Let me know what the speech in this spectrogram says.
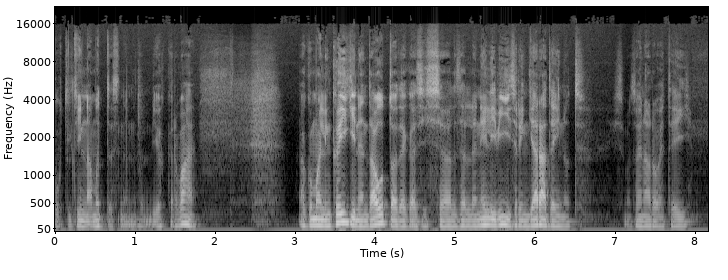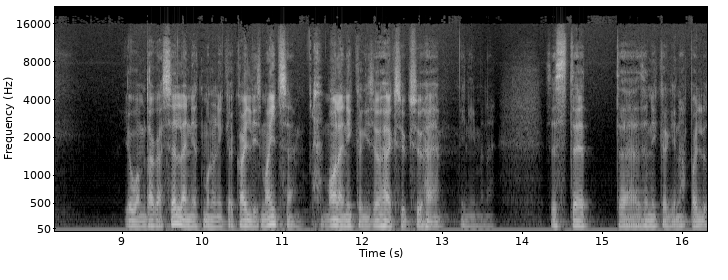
puhtalt hinna mõttes, neil on jõhker vahe. aga kui ma olin kõigi nende autodega siis seal selle neli-viis ringi ära teinud, siis ma sain aru, et ei, jõuame tagasi selleni, et mul on ikka kallis maitse, ma olen ikkagi see üheksa üks ühe inimene. sest et äh, see on ikkagi noh, palju,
